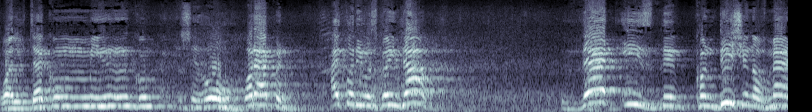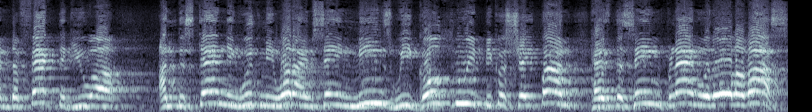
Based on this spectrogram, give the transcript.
وَلْتَكُمْ مِنْكُمْ You say, oh, what happened? I thought he was going down. That is the condition of man. The fact that you are understanding with me what I'm saying means we go through it because shaitan has the same plan with all of us.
